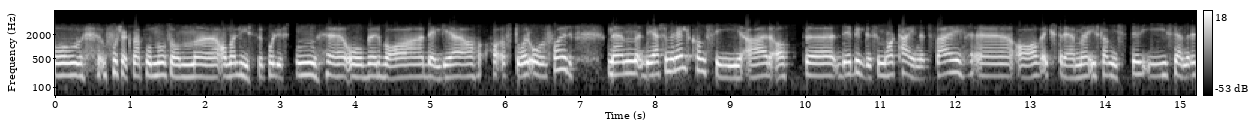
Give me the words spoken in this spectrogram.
å forsøke meg på noen sånn eh, analyse på luften eh, over hva Belgia står overfor. Men det jeg generelt kan si, er at det bildet som har tegnet seg eh, av ekstreme islamister i senere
